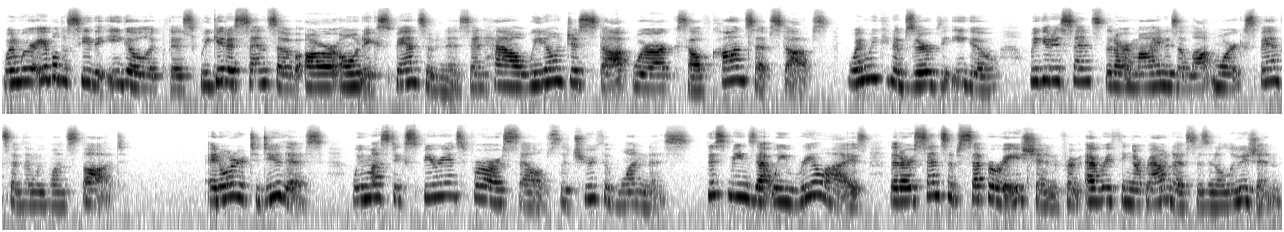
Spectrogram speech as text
When we're able to see the ego like this, we get a sense of our own expansiveness and how we don't just stop where our self-concept stops. When we can observe the ego, we get a sense that our mind is a lot more expansive than we once thought. In order to do this, we must experience for ourselves the truth of oneness. This means that we realize that our sense of separation from everything around us is an illusion.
